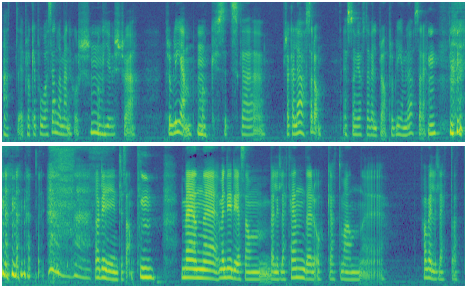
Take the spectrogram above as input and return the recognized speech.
att plocka på sig andra människors Mm. och djurs tror jag, problem Mm. och ska försöka lösa dem. Eftersom vi ofta är väldigt bra problemlösare. Mm. och det är intressant. Mm. Men, eh, men det är det som väldigt lätt händer och att man eh, har väldigt lätt att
